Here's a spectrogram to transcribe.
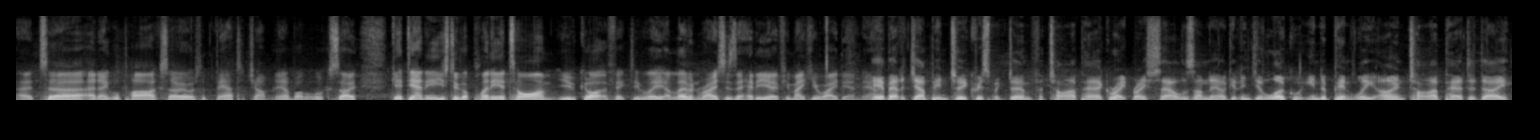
at uh, at Angle Park. So it's about to jump now by the look. So get down here. You've still got plenty of time. You've got effectively 11 races ahead of you if you make your way down now. Yeah, about to jump into Chris McDermott for Tyre Power. Great race sale is on now. Get into your local independently owned Tyre Power today.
